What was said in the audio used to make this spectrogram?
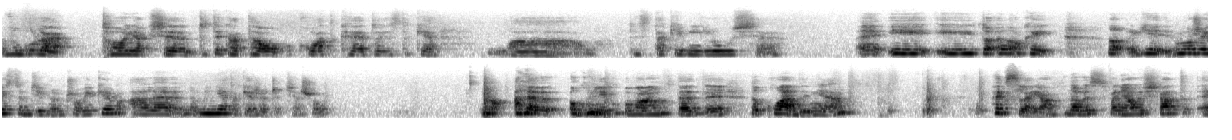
W ogóle to, jak się dotyka tą okładkę, to jest takie wow, to jest takie milusie. E, I, i to, no okej, no je, może jestem dziwnym człowiekiem, ale no, mnie takie rzeczy cieszą. No, ale ogólnie kupowałam wtedy dokładnie Hexleya, Nowy Wspaniały Świat, e,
